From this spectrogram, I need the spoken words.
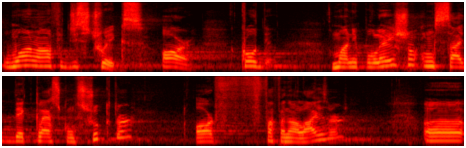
one of these tricks or code manipulation inside the class constructor or finalizer, uh,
